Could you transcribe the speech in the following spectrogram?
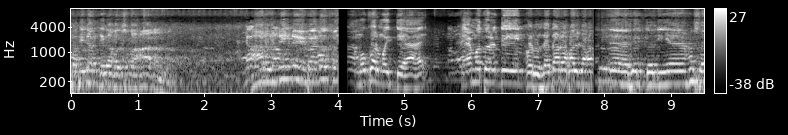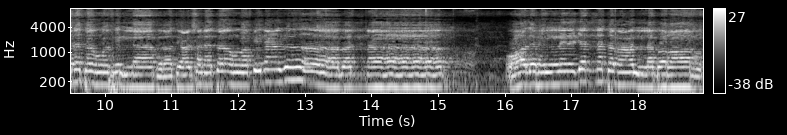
প্রতিদান দিবা বল সুবহান আল্লাহ আর অন্যান্য ইবাদত মুখর মধ্যে আয়। نعمة الدين. أرزدر فالبعثنا في الدنيا حسنة وفي الآخرة حسنة وقنا عذاب النار. وادخل الجنة مع الأبرار.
